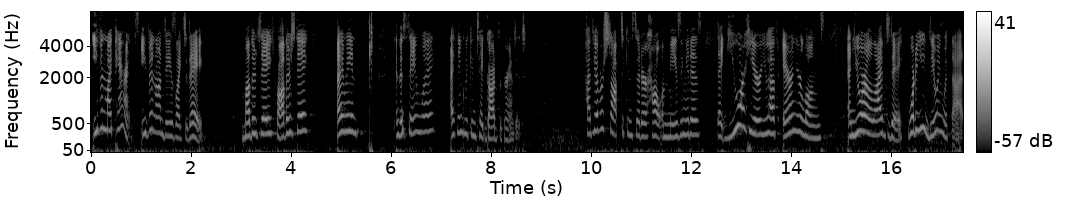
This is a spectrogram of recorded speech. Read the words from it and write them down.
even my parents, even on days like today. Mother's Day, Father's Day. I mean, in the same way, I think we can take God for granted. Have you ever stopped to consider how amazing it is that you are here, you have air in your lungs, and you are alive today? What are you doing with that?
